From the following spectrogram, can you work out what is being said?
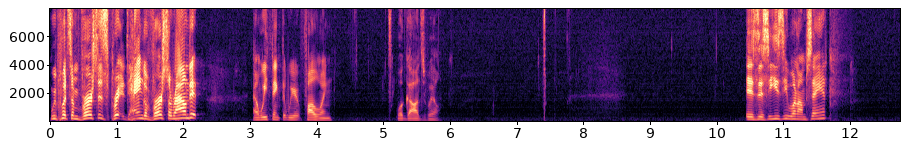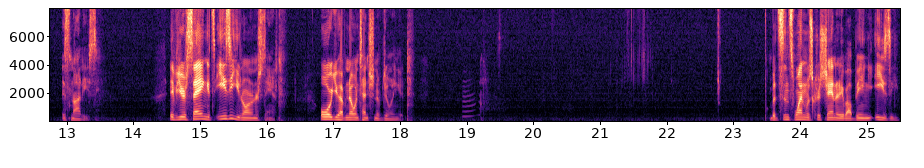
We put some verses, hang a verse around it. And we think that we are following what God's will. Is this easy what I'm saying? It's not easy. If you're saying it's easy, you don't understand, or you have no intention of doing it. But since when was Christianity about being easy?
